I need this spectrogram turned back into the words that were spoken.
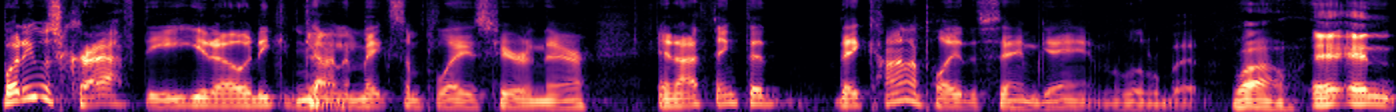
but he was crafty, you know, and he could Yeah. kind of make some plays here and there. And I think that they kind of play the same game a little bit. Wow. And, and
